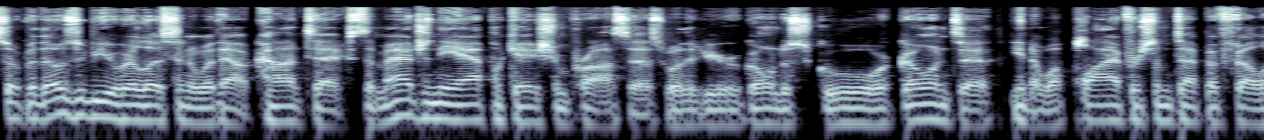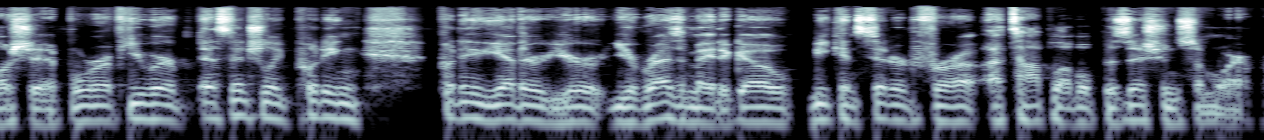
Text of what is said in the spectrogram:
So for those of you who are listening without context, imagine the application process, whether you're going to school or going to, you know, apply for some type of fellowship, or if you were essentially putting putting together your your resume to go be considered for a, a top level position somewhere.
